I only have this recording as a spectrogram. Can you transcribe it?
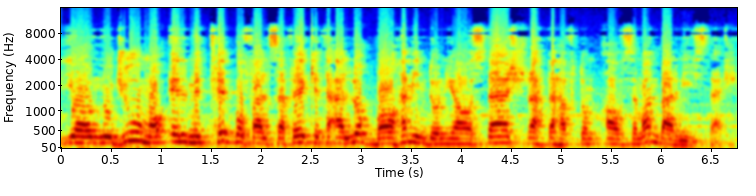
یا نجوم و علم طب و فلسفه که تعلق با همین دنیاستش ره به هفتم آسمان برنیستش.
